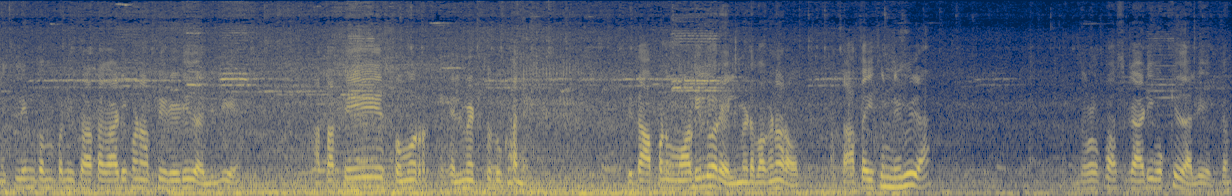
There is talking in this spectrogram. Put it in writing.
मिकलिन कंपनीचं आता गाडी पण आपली रेडी झालेली आहे. आता ते समोर हेल्मेटचं दुकान आहे. तिथं आपण मॉड्युलर हेल्मेट बघणार आहोत. आता इथून निघूया. जवळपास गाडी ओके झाली एकदम.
